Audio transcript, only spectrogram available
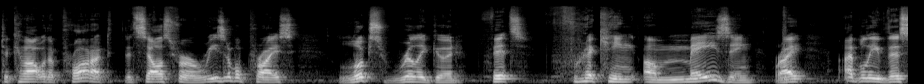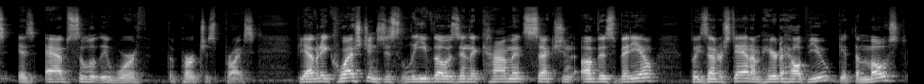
to come out with a product that sells for a reasonable price, looks really good, fits freaking amazing, right? I believe this is absolutely worth the purchase price. If you have any questions, just leave those in the comments section of this video. Please understand I'm here to help you get the most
